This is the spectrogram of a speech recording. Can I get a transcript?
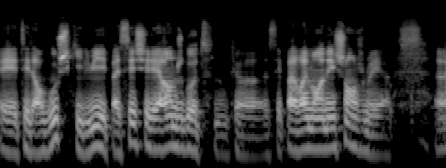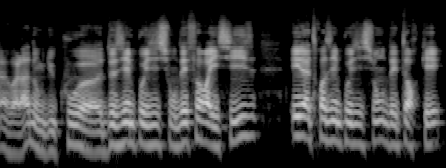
Et Taylor Gooch qui lui est passé chez les Range Goats. Donc euh, c'est pas vraiment un échange, mais euh, euh, voilà. Donc du coup, euh, deuxième position des Four Aces et la troisième position des Torquay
